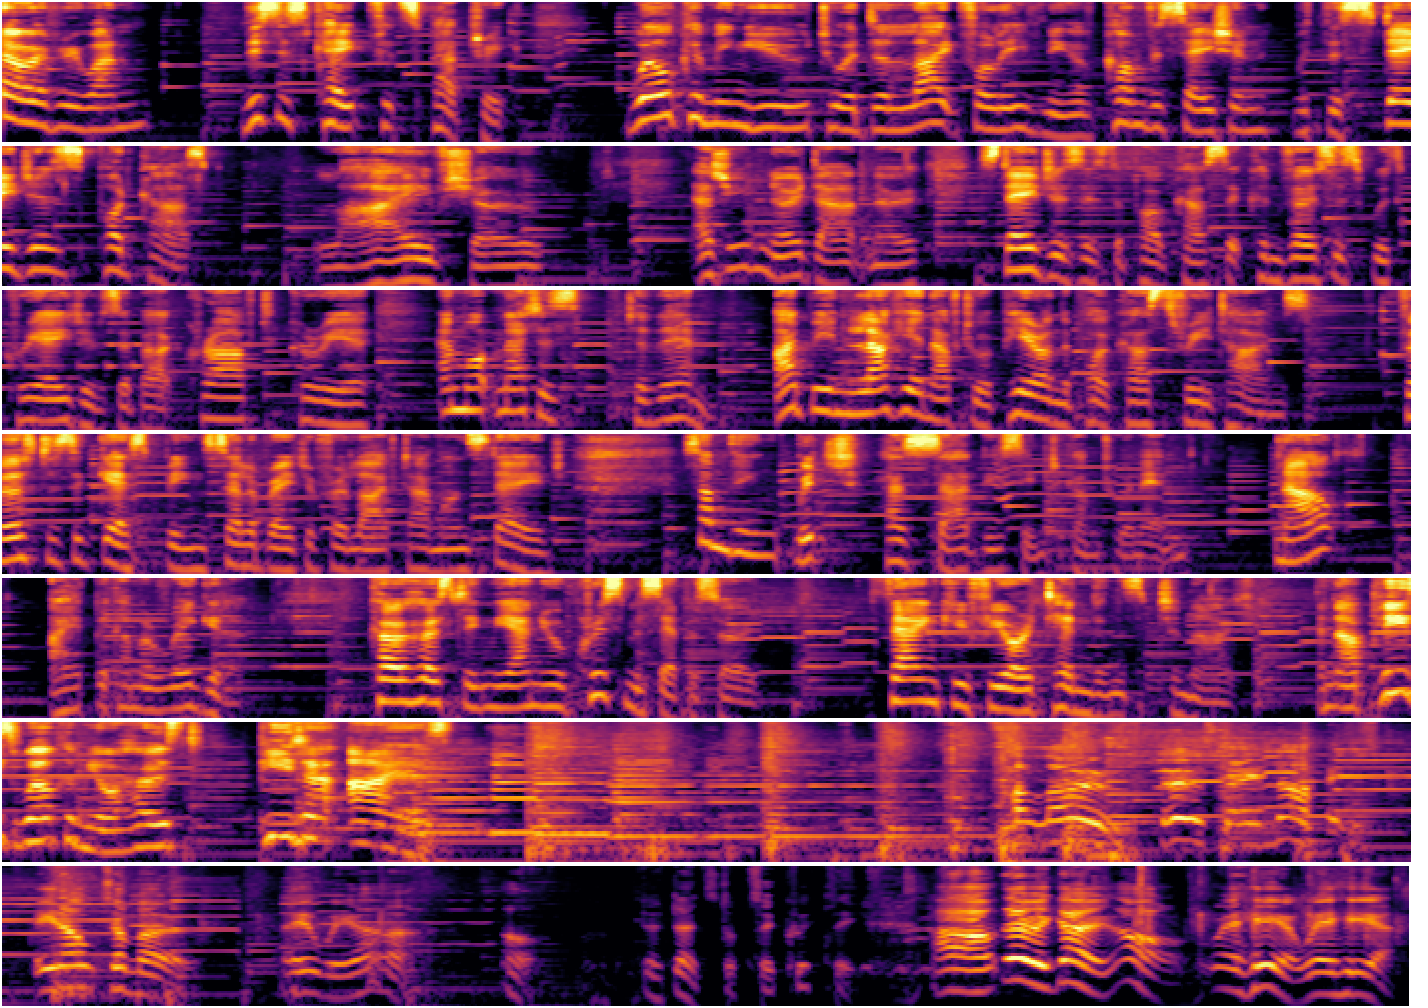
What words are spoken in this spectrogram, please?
Hello, everyone. This is Kate Fitzpatrick, welcoming you to a delightful evening of conversation with the Stages podcast live show. As you no doubt know, Stages is the podcast that converses with creatives about craft, career, and what matters to them. I've been lucky enough to appear on the podcast three times. First as a guest being celebrated for a lifetime on stage, something which has sadly seemed to come to an end. Now, I have become a regular co hosting the annual Christmas episode. Thank you for your attendance tonight. And now please welcome your host, Peter Ayres. Hello, Thursday night in Ultimo. Here we are. Oh, don't stop so quickly. Uh, there we go. Oh, we're here, we're here.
